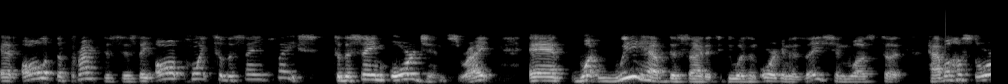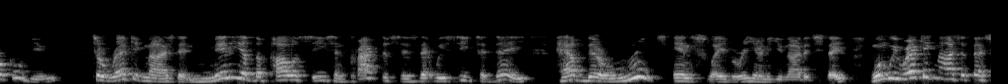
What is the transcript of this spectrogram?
at all of the practices, they all point to the same place, to the same origins, right? And what we have decided to do as an organization was to have a historical view, to recognize that many of the policies and practices that we see today have their roots in slavery here in the United States. When we recognize that that's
